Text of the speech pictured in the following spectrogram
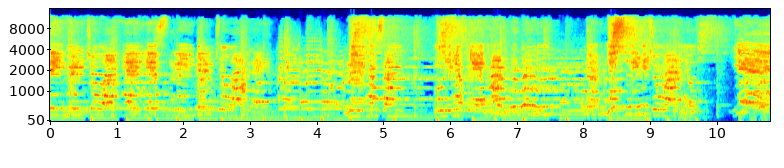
예수님을 좋아해 예수님을 좋아해. 늘 항상 우리 함께 한 그분 난 예수님이 좋아요. 예!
